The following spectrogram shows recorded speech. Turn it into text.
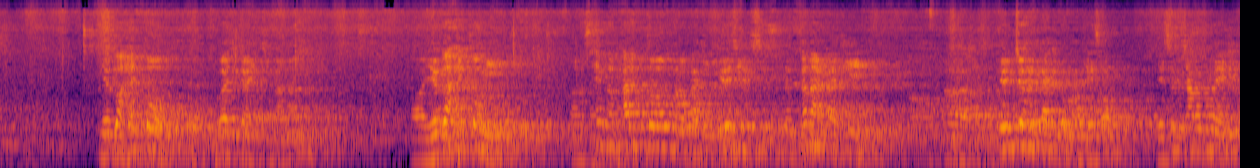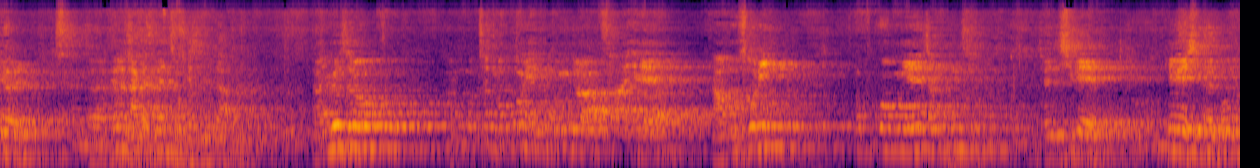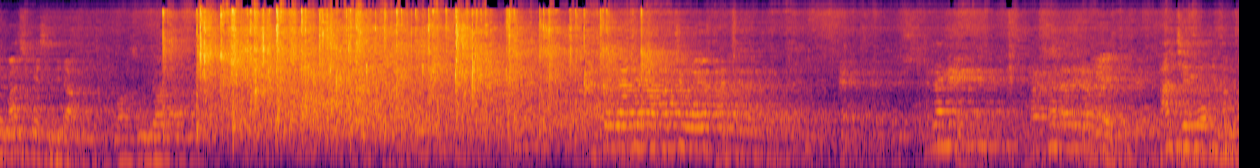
여가 활동 두 가지가 있지만은 어, 여가 활동이 어, 생명 활동으로까지 이어질 수 있는 그날까지 어, 열정을 가지고 계속 예술 작품의 길을 어, 걸어나갔으면 좋겠습니다. 아, 이것으로 부천 목공의 인공과 사회 나무소리 목공의 작품 전시회 개회식을 모두 마치겠습니다. 고맙습니다. 단체단이라 합쳐요 단체단. 신랑님 단체단이라. 예, 단체단이라.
